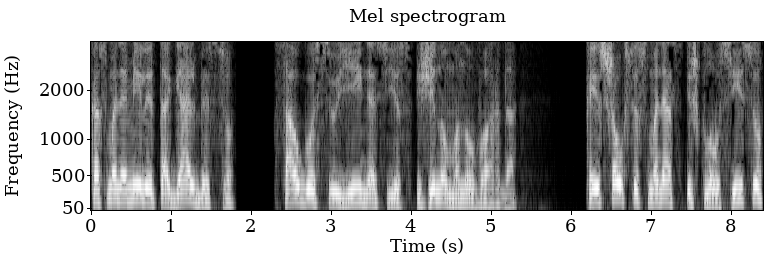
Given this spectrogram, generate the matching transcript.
Kas mane myli, tą gelbėsiu, saugosiu jį, nes jis žino mano vardą. Kai jis šauksis manęs išklausysiu,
